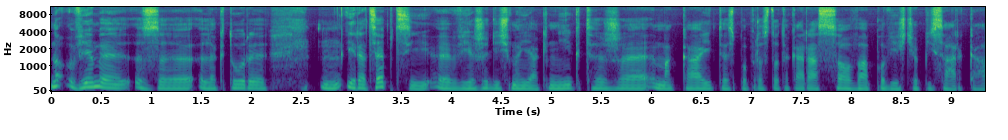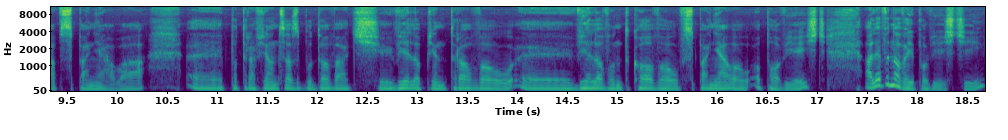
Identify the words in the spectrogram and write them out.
No, wiemy z lektury mm, i recepcji, e, wierzyliśmy jak nikt, że Mackay to jest po prostu taka rasowa powieściopisarka, wspaniała, e, potrafiąca zbudować wielopiętrową, e, wielowątkową, wspaniałą opowieść. Ale w nowej powieści,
